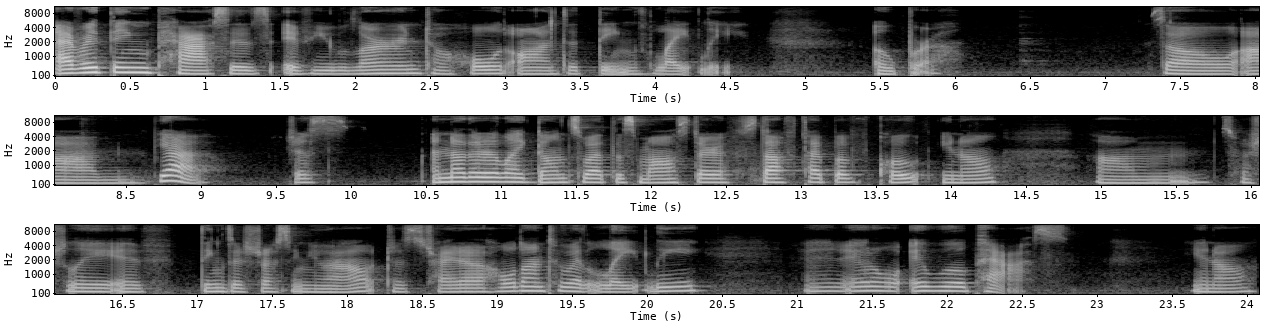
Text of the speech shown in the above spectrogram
Everything passes if you learn to hold on to things lightly. Oprah. So, um, yeah, just another like don't sweat the small stuff type of quote, you know. Um, especially if things are stressing you out, just try to hold on to it lightly and it'll it will pass. You know?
